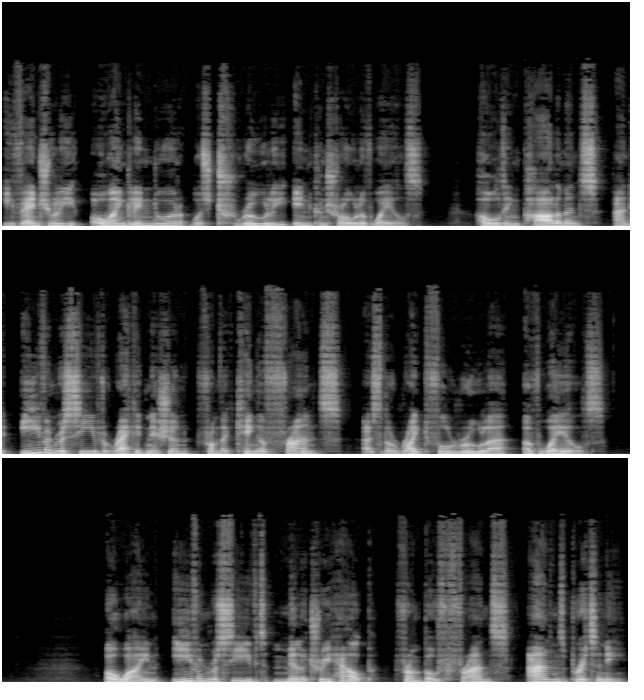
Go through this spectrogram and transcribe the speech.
Eventually, Owain Glyndwr was truly in control of Wales, holding parliaments and even received recognition from the King of France as the rightful ruler of Wales. Owain even received military help from both France and Brittany.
